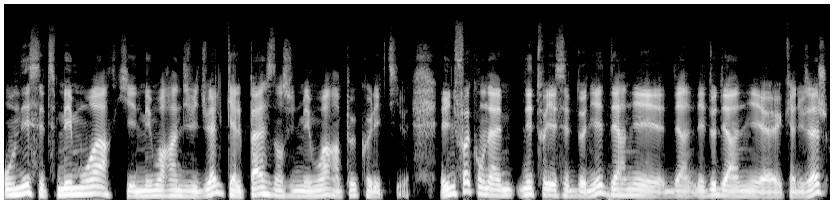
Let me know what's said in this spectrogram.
on ait cette mémoire qui est une mémoire individuelle, qu'elle passe dans une mémoire un peu collective. Et une fois qu'on a nettoyé cette donnée, les deux derniers euh, cas d'usage,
